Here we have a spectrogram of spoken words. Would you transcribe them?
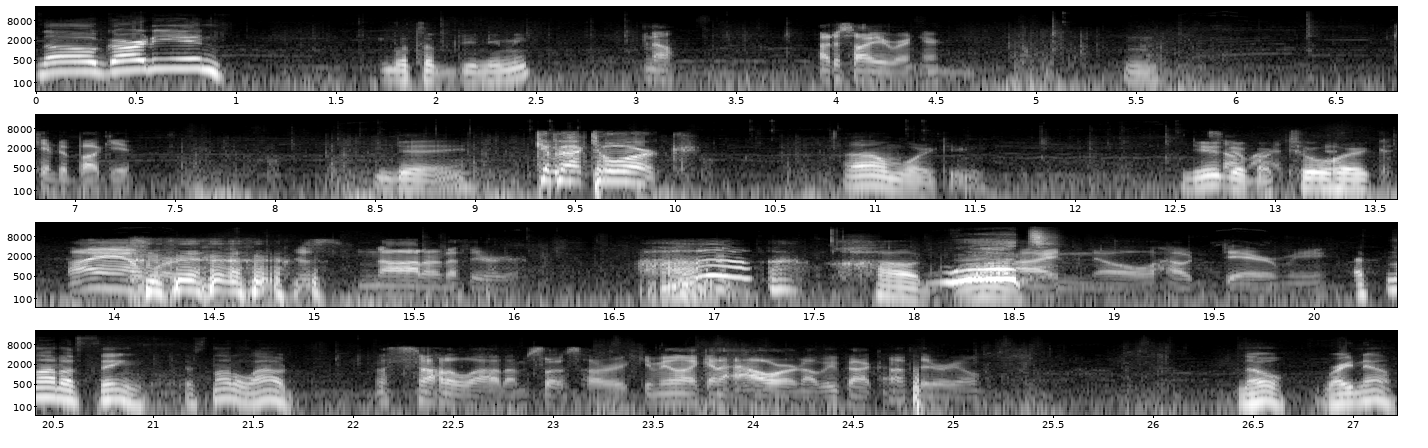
No, Guardian. What's up? Do you need me? No. I just saw you right here. Hmm. Came to bug you. Yay. Get back to work. I'm working. You So go back to work. I am working. just not on Ethereum. How dare What? I know. How dare me? That's not a thing. That's not allowed. That's not allowed. I'm so sorry. Give me like an hour and I'll be back on Ethereal. No, right now.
